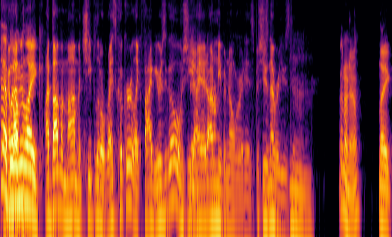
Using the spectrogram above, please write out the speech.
Yeah, Like, but I about- mean, like, I bought my mom a cheap little rice cooker like five years ago, and she Yeah. I, I don't even know where it is, but she's never used it. mm, I don't know, like,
